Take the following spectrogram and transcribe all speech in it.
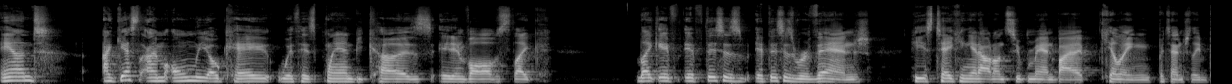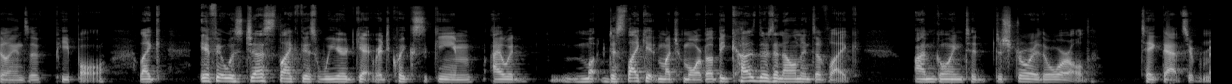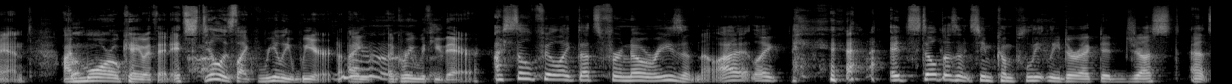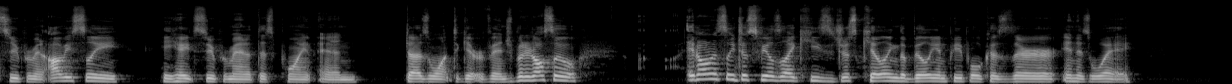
And I guess I'm only okay with his plan because it involves like like if if this is if this is revenge, he's taking it out on Superman by killing potentially billions of people. Like if it was just like this weird get rich quick scheme, I would mu- dislike it much more. But because there's an element of like I'm going to destroy the world, take that Superman. I'm more okay with it. It still is like really weird. I agree with you there. I still feel like that's for no reason though. I like it still doesn't seem completely directed just at Superman. Obviously, he hates Superman at this point and does want to get revenge, but it also it honestly just feels like he's just killing the billion people cuz they're in his way.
